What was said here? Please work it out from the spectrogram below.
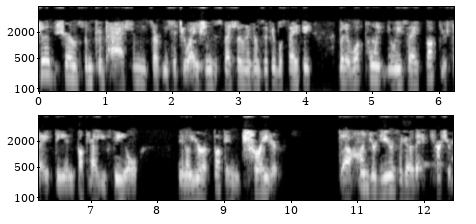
should show some compassion in certain situations, especially when it comes to people's safety. But at what point do we say, fuck your safety and fuck how you feel? You know, you're a fucking traitor. A hundred years ago, they cut your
